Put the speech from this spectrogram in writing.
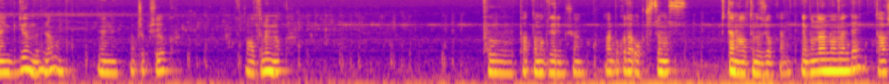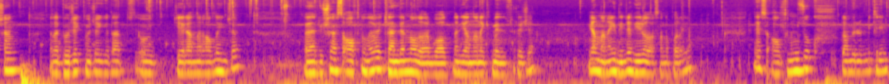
Ben gidiyorum böyle ama yani yapacak bir şey yok. Altınım yok. Puh, patlamak üzereyim şu an. Abi bu kadar okçusunuz. Tane altınız yok lan. Ya bunlar normalde tavşan ya da böcek böcek ya da o ceylanları avlayınca eğer düşerse altın alıyor ve kendilerini alıyorlar bu altınlar yanlarına gitmediği sürece. Yanlarına gidince veriyorlar sana parayı. Neyse altınımız yok. Ben bölümü bitireyim.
